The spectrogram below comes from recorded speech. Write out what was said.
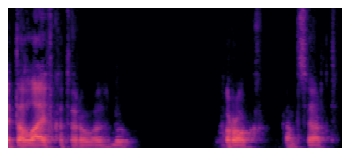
Это live, который у вас был. Рок-концерт.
